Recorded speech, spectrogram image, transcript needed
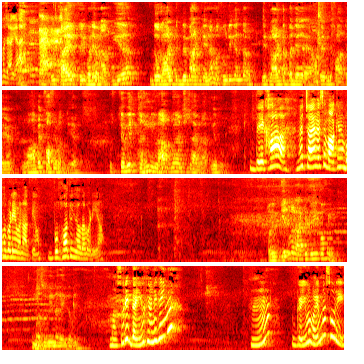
मज़ा आ गया। चाय बढ़िया बनाती है दो लाल डिब्बे पे आंटी है ना मसूरी के अंदर एक लाल डब्बा जगह है यहाँ पे भी दिखाते हैं वहाँ पे कॉफ़ी बनती है। उससे भी कहीं लाख गुना अच्छी चाय बनाती है तू। देखा? मैं चाय वैसे वाकई में बहुत बढ़िया बनाती हूँ। बहुत ही ज़्यादा बढ़िया। कभी पिए लाल डिब्बे की कॉफ़ी? मसूरी न गई कभी? मसूरी गई हूँ? क्यों नहीं गई मैं? हम्म गई हूँ भाई मसूरी।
